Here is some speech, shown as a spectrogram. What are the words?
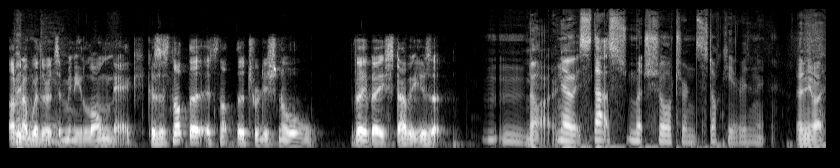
I don't know whether it's a mini long neck because it's not the it's not the traditional VB stubby, is it? no. No, it's that's much shorter and stockier, isn't it? Anyway,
